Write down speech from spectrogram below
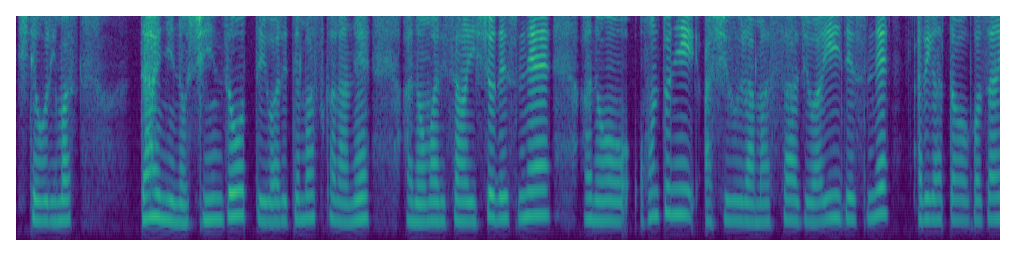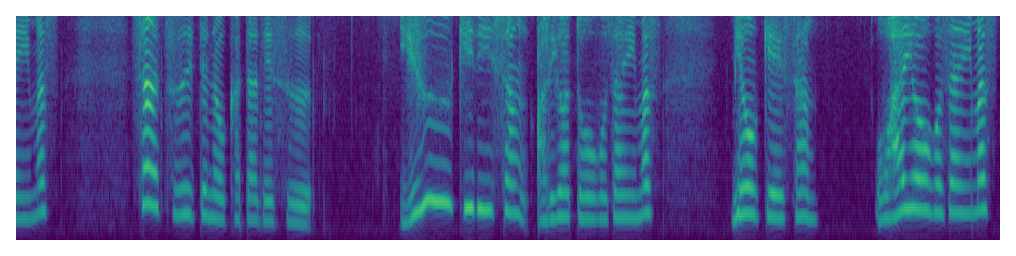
しております。第二の心臓って言われてますからねあのマリさん一緒ですね。あの本当に足裏マッサージはいいですね。ありがとうございますさあ続いての方です。夕霧さんありがとうございます妙慶さんおはようございます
